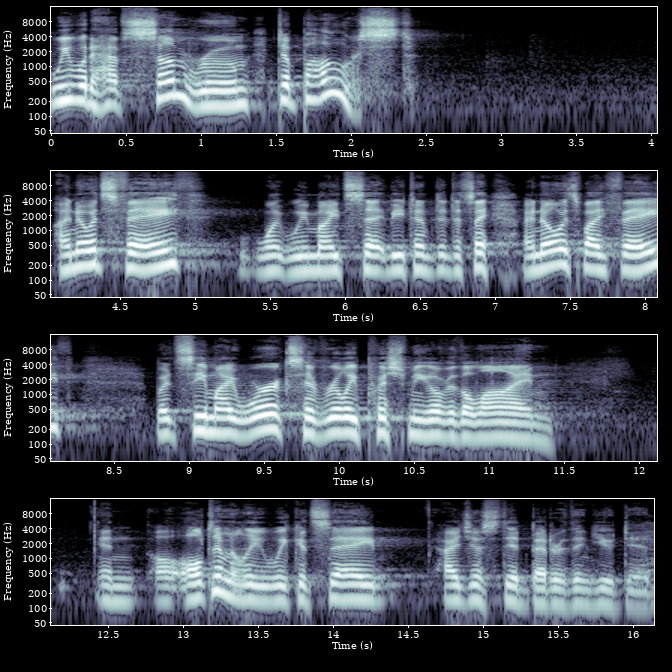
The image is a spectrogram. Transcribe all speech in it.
we would have some room to boast. I know it's faith. We might say, be tempted to say, I know it's by faith, but see, my works have really pushed me over the line and ultimately, we could say, I just did better than you did.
